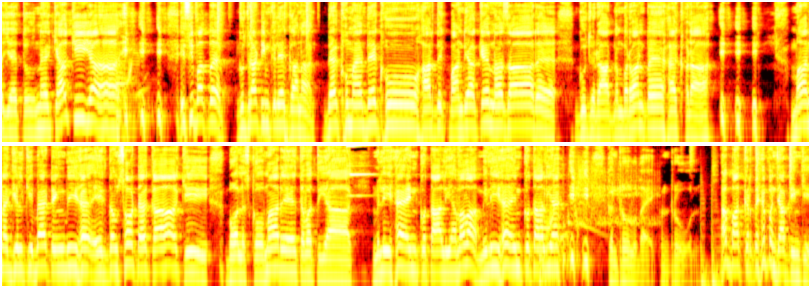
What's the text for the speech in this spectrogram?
ये तूने क्या किया? इसी बात पर गुजरात टीम के लिए एक गाना. देखो मैं देखो हार्दिक पांड्या के नजारे. गुजरात नंबर वन पे है खड़ा. माना गिल की बैटिंग भी है एकदम सौ टका की। बॉलर्स को मारे तवतिया मिली है इनको तालियाँ वाह, मिली है इनको तालियाँ। कंट्रोल उदय, कंट्रोल। अब बात करते हैं पंजाब टीम की।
